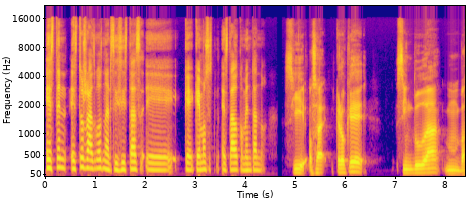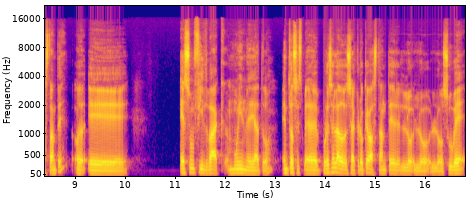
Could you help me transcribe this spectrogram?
este, estos rasgos narcisistas eh, que, que hemos estado comentando? Sí, o sea, creo que sin duda mm, bastante. Eh, es un feedback muy inmediato. Entonces, eh, por ese lado, o sea, creo que bastante lo, lo, sube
